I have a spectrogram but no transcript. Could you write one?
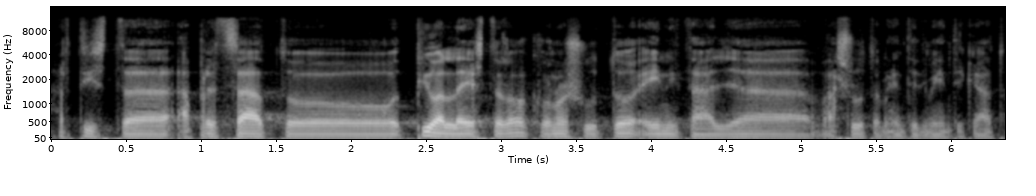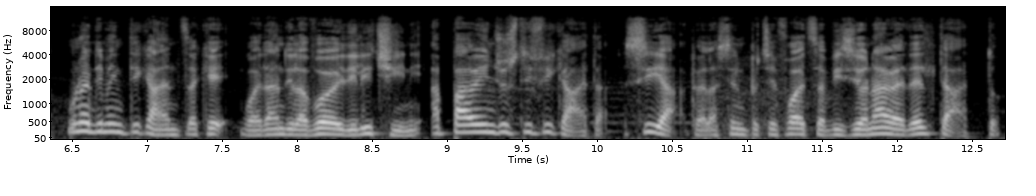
artista apprezzato più all'estero, conosciuto e in Italia assolutamente dimenticato. Una dimenticanza che, guardando i lavori di Licini, appare ingiustificata sia per la semplice forza visionaria del tatto,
